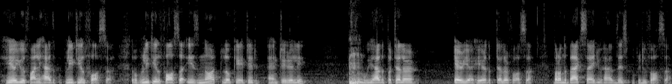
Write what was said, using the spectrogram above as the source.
here you'll finally have the popliteal fossa. The popliteal fossa is not located anteriorly. we have the patellar area here, the patellar fossa. But on the back side, you have this popliteal fossa.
